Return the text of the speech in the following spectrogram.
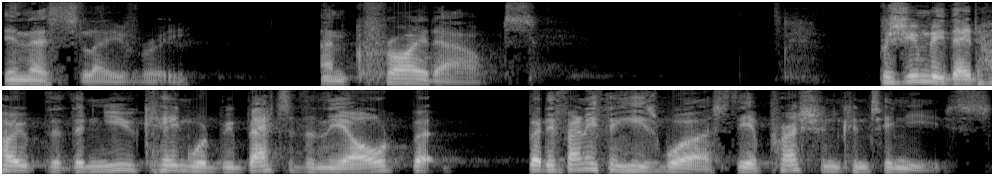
in their slavery and cried out. Presumably, they'd hoped that the new king would be better than the old, but, but if anything, he's worse. The oppression continues.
